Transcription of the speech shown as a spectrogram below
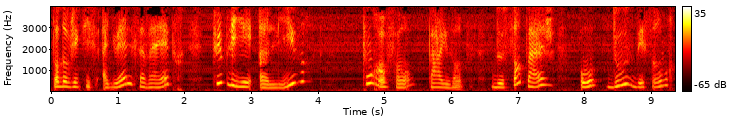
ton objectif annuel, ça va être publier un livre pour enfants, par exemple, de 100 pages au 12 décembre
